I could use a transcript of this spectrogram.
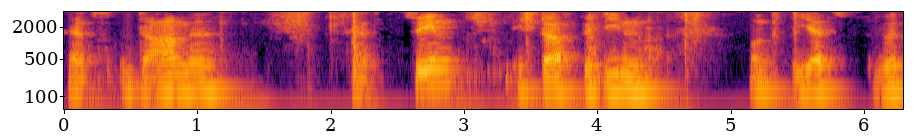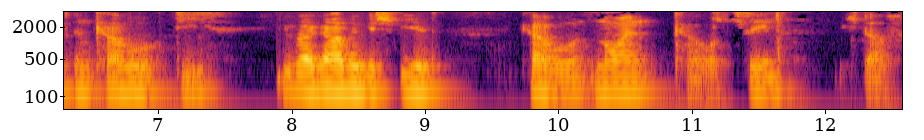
Herz Dame, Herz 10, ich darf bedienen, und jetzt wird in Karo die Übergabe gespielt, Karo 9, Karo 10, ich darf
